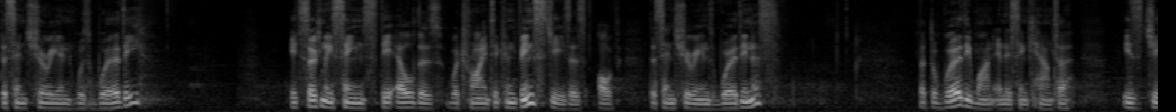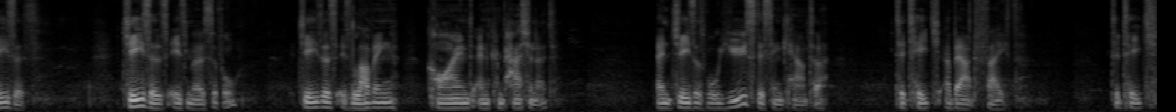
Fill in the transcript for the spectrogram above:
the centurion was worthy? It certainly seems the elders were trying to convince Jesus of the centurion's worthiness. But the worthy one in this encounter is Jesus. Jesus is merciful. Jesus is loving, kind, and compassionate. And Jesus will use this encounter to teach about faith, to teach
